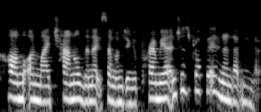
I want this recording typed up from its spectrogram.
come on my channel the next time I'm doing a premiere and just drop it in and let me know.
